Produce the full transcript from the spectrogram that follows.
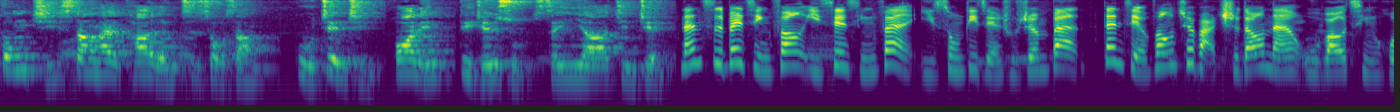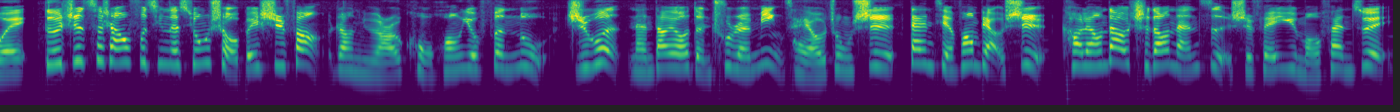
攻击伤害他人致受伤，故建请花莲地检署声押进见。男子被警方以现行犯移送地检署侦办，但检方却把持刀男无保请回。得知刺伤父亲的凶手被释放，让女儿恐慌又愤怒，质问：难道要等出人命才要重视？但检方表示，考量到持刀男子是非预谋犯罪，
